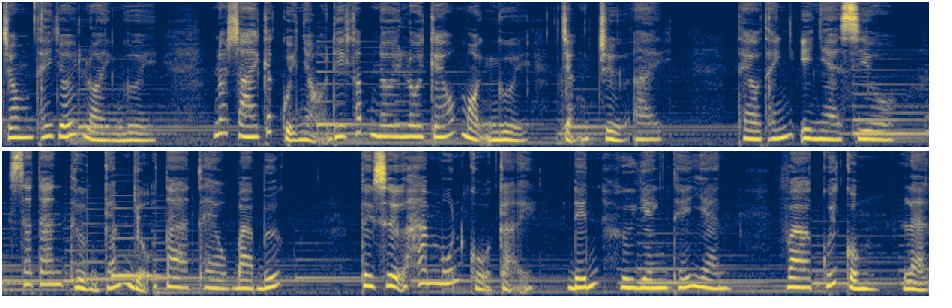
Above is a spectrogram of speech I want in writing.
trong thế giới loài người. Nó sai các quỷ nhỏ đi khắp nơi lôi kéo mọi người, chẳng trừ ai. Theo Thánh Ignacio, Satan thường cám dỗ ta theo ba bước. Từ sự ham muốn của cải đến hư danh thế gian và cuối cùng là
